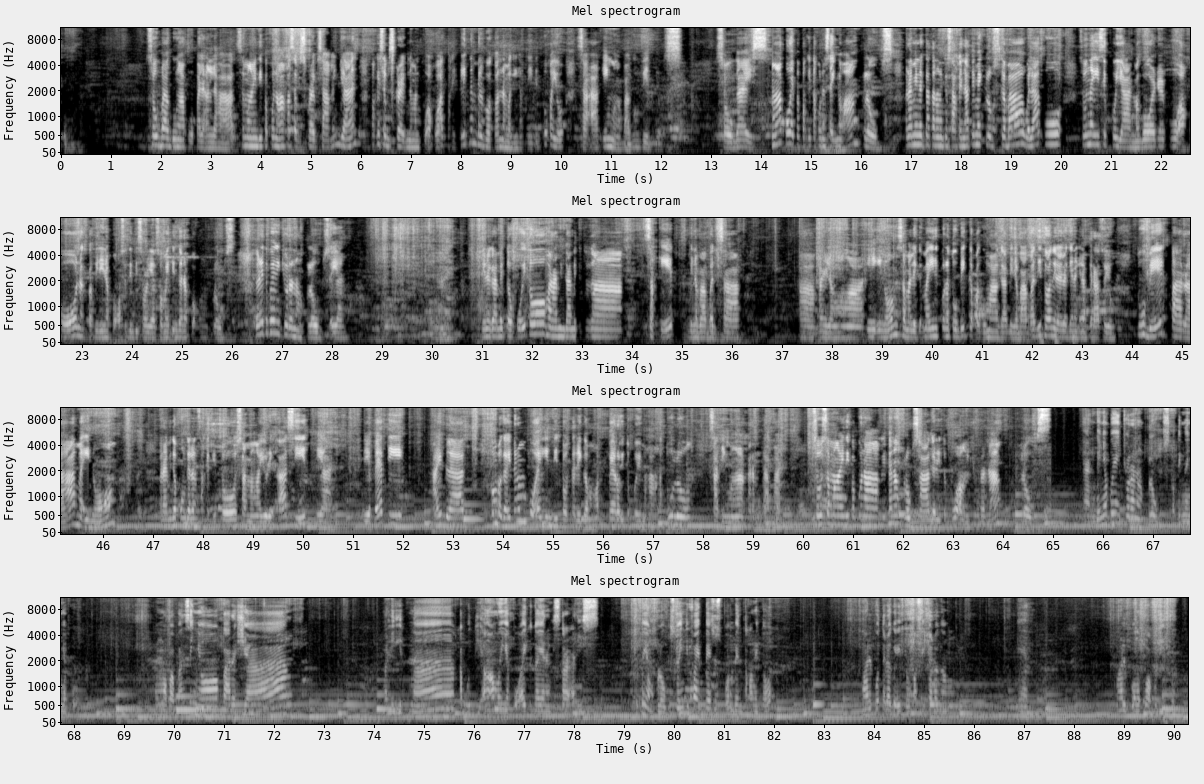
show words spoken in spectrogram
So, bago nga po pala ang lahat, sa mga hindi pa po nakaka-subscribe sa akin dyan, pakisubscribe naman po ako at pakiclick ng bell button na maging updated po kayo sa aking mga bagong videos. So, guys, nga po, ipapakita ko na sa inyo ang cloves. Maraming nagtatanong nito sa akin, natin may cloves ka ba? Wala po. So, naisip ko yan. Mag-order po ako. Nagpabili na po ako sa Divisoria. So, may tinda na po akong cloves. Ganito po yung itsura ng cloves. Ayan. Ginagamit daw po ito. Maraming gamit ito na sakit. Binababad sa ah, kanilang mga iniinom sa malig- mainit po na tubig kapag umaga. Binababad ito. Nilalagyan ng ilang piraso yung tubig para mainom. Marami daw pong dalang sakit ito sa mga uric acid. Ayan. Diabetic, high blood. Kumbaga, ito naman po ay hindi totally gamot, pero ito po ay makakatulong sa ating mga karamdaman. So, sa mga hindi pa po nakakita ng cloves ha, ganito po ang itsura ng cloves. Yan, ganyan po yung itsura ng cloves. O, tingnan nyo po. Kung mapapansin nyo, para siyang maliit na kaputi. Ang amoy niya po ay kagaya ng star anise. Ito po yung cloves. 25 pesos po ang benta ko nito. Mahal po talaga ito kasi talagang yan. Mahal po ang kuha ko dito.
